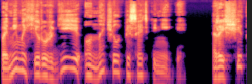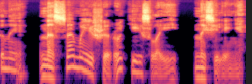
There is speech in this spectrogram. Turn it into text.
Помимо хирургии он начал писать книги, рассчитанные на самые широкие слои населения.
